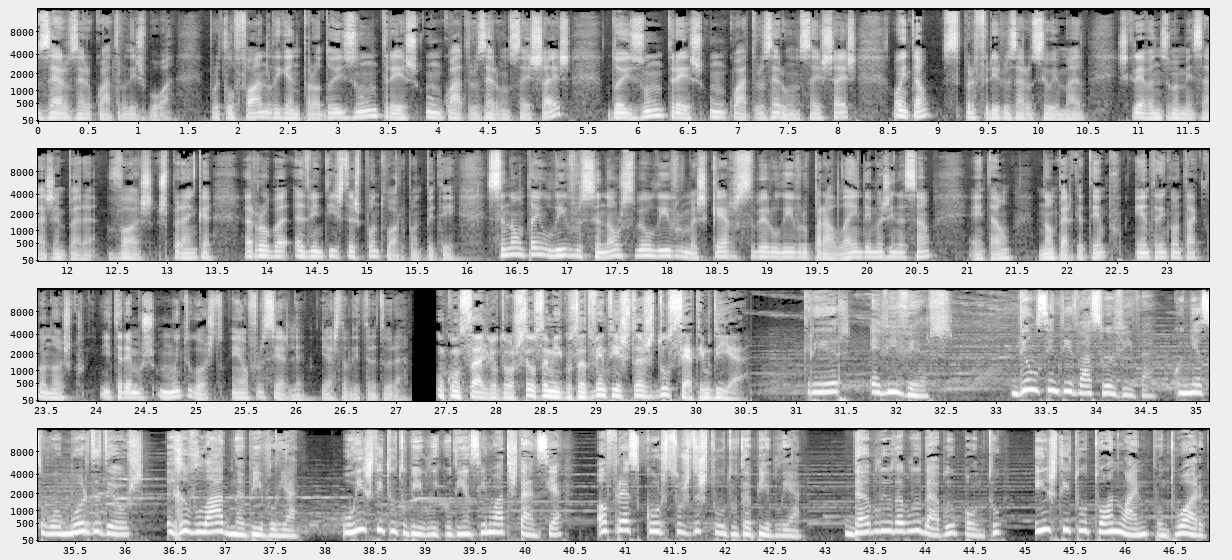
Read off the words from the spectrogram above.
004, Lisboa. Por telefone, ligando para o 213140166, 213140166, ou então, se preferir usar o seu e-mail, escreva-nos uma mensagem para vozesperanca.adventistas.org.pt. Se não tem o livro, se não recebeu o livro, mas quer receber o livro para além da imaginação, então não perca tempo, entre em contato connosco e teremos muito gosto em oferecer-lhe esta literatura. Um conselho dos seus amigos adventistas do sétimo dia. Crer é viver. Dê um sentido à sua vida. Conheça o amor de Deus revelado na Bíblia. O Instituto Bíblico de Ensino à Distância oferece cursos de estudo da Bíblia. www.institutoonline.org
